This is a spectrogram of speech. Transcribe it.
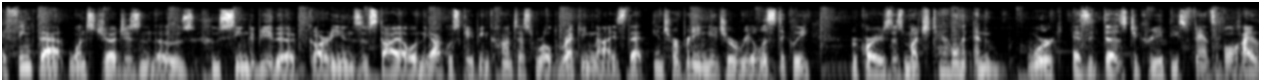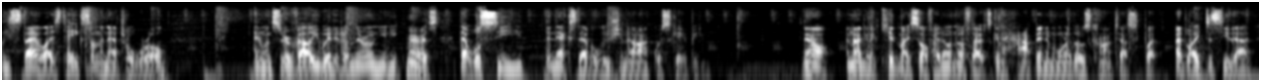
I think that once judges and those who seem to be the guardians of style in the aquascaping contest world recognize that interpreting nature realistically requires as much talent and work as it does to create these fanciful, highly stylized takes on the natural world, and once they're evaluated on their own unique merits, that will see the next evolution in aquascaping. Now, I'm not going to kid myself. I don't know if that's going to happen in one of those contests, but I'd like to see that.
